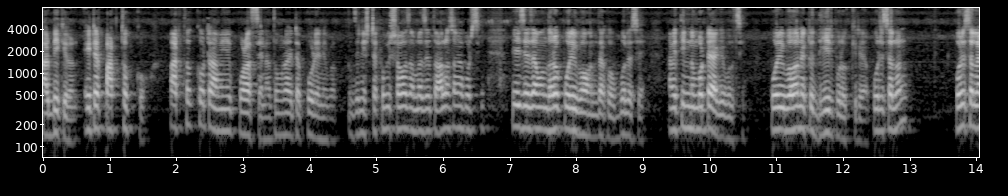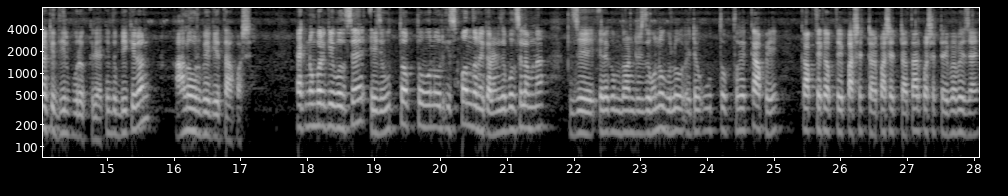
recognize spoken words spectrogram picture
আর বিকিরণ, এটার পার্থক্য। পার্থক্যটা আমি পড়াচ্ছি না, তোমরা এটা পড়ে নেব। জিনিসটা খুবই সহজ, আমরা যেহেতু আলোচনা করছি, এই যে যেমন ধরো পরিবহন, দেখো, বলেছে, আমি তিন নম্বরটাই আগে বলছি। পরিবহন একটু ধীর প্রক্রিয়া, পরিচালন পরিচালন একটি ধীর প্রক্রিয়া, কিন্তু বিকিরণ, আলোর বেগে তাপ আসে। এক নম্বর কি বলছে? এই যে উত্তপ্ত অণুর স্পন্দনের কারণে যে বলছিলাম না যে এরকম দণ্ডের যে অণুগুলো, এটা উত্তপ্ত হয়ে কাঁপে, কাঁপতে কাঁপতে পাশেরটার পাশেরটা, তার পাশেরটা এভাবে যায়।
